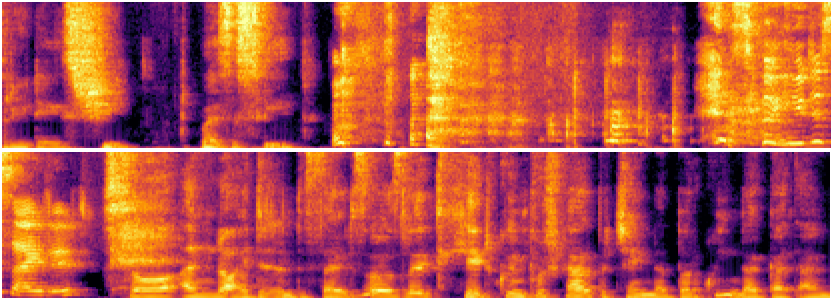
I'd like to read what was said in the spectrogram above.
three days she was asleep so you decided. so and no I didn't decide so I was like ሄድኩኝ ፑሽ ጋር ብቻዬን ነበርኩኝ እንደ አጋጣሚ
